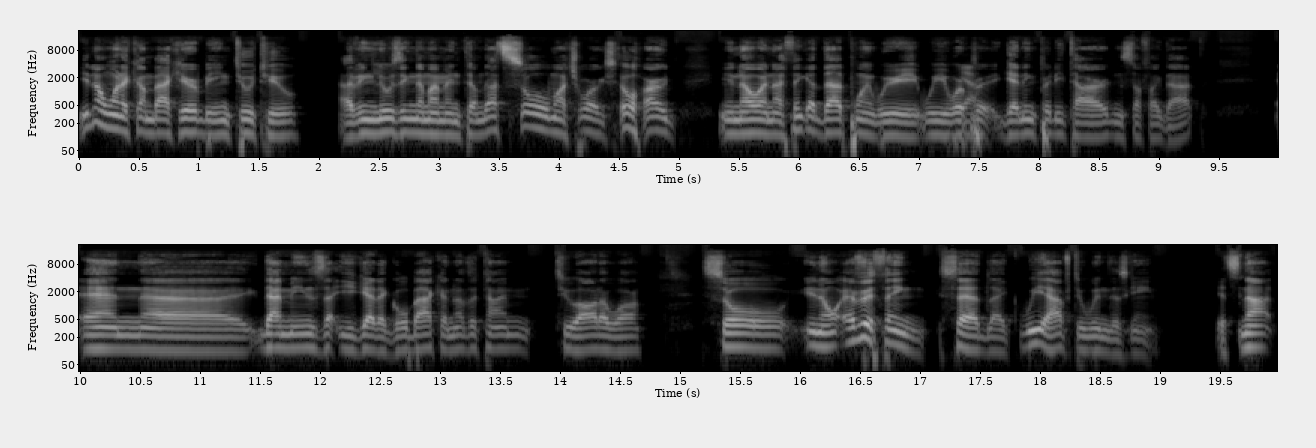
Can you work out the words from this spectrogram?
you don't want to come back here being 2-2 having losing the momentum. That's so much work, so hard, you know. And I think at that point we we were Yeah. pre- getting pretty tired and stuff like that. And uh, that means that you got to go back another time to Ottawa. So you know everything said like we have to win this game. It's not.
